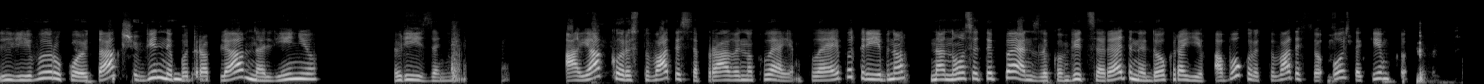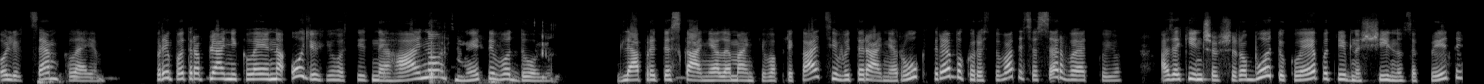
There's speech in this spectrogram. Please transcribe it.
лівою рукою так, щоб він не потрапляв на лінію різання. А як користуватися правильно клеєм? Клей потрібно наносити пензликом від середини до країв або користуватися ось таким олівцем клеєм. При потраплянні клею на одяг його слід негайно змити водою. Для притискання елементів аплікації, витирання рук треба користуватися серветкою, а закінчивши роботу, клеє потрібно щільно закрити,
